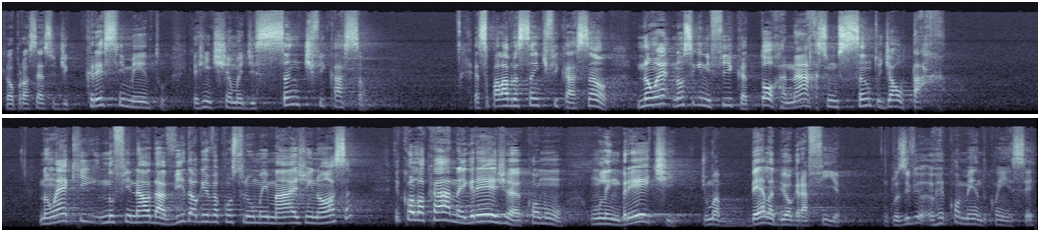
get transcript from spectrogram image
que é o processo de crescimento, que a gente chama de santificação. Essa palavra santificação não, é, não significa tornar-se um santo de altar. Não é que no final da vida alguém vai construir uma imagem nossa e colocar na igreja como um lembrete de uma bela biografia. Inclusive, eu recomendo conhecer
